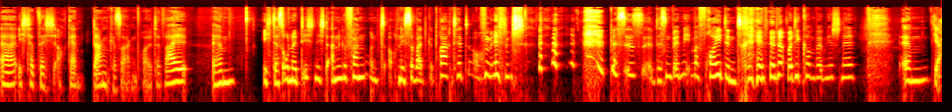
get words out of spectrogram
äh, ich tatsächlich auch gern Danke sagen wollte, weil ähm, ich das ohne dich nicht angefangen und auch nicht so weit gebracht hätte. Oh Mensch. Das ist, das sind bei mir immer Freudentränen, aber die kommen bei mir schnell. Ähm, ja,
